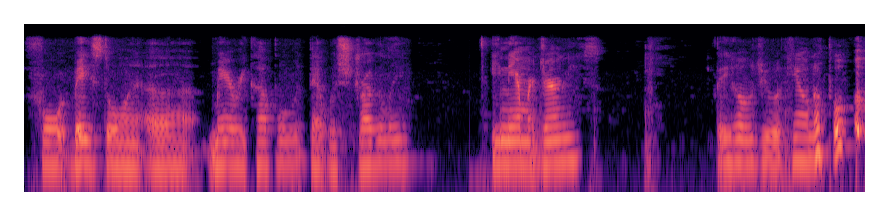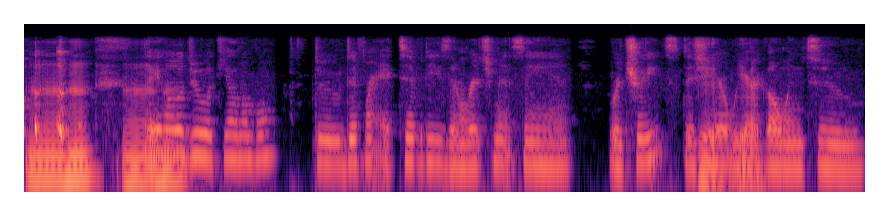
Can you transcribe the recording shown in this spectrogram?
for based on a married couple that was struggling. Enamored Journeys. They hold you accountable. Mm-hmm. They hold you accountable through different activities, enrichments, and retreats. This Yeah, year we yeah. are going to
